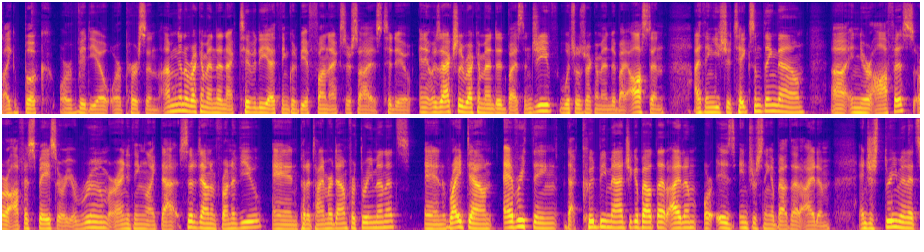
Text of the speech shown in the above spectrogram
like book or video or person. I'm gonna recommend an activity I think would be a fun exercise to do, and it was actually recommended by Sanjeev, which was recommended by Austin. I think you should take something down uh, in your office or office space or your room or anything like that. Sit it down in front of you and put a timer down for three minutes and write down everything that could be magic about that item or is interesting about that item and just three minutes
